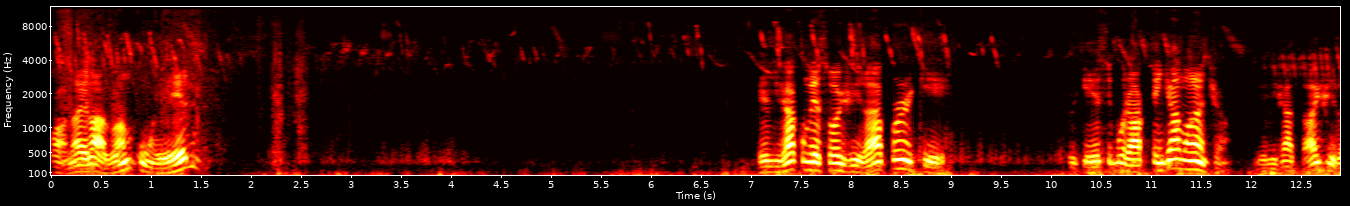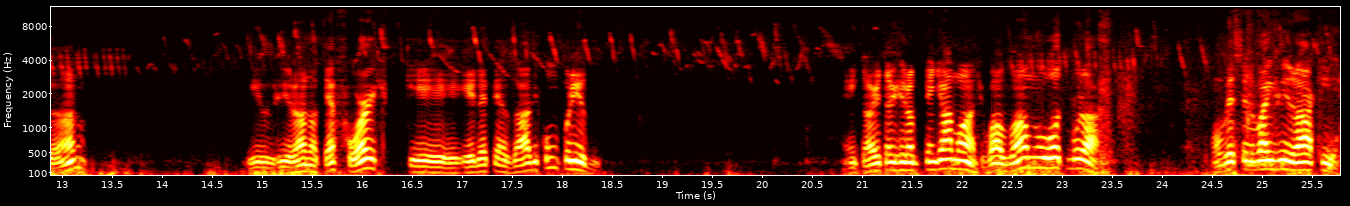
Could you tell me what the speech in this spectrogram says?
Ó, nós lavamos com ele. Ele já começou a girar, por quê? Porque esse buraco tem diamante, ó. Ele já está girando. E girando até forte, porque ele é pesado e comprido. Então ele está girando que tem diamante. Vamos no outro buraco. Vamos ver se ele vai girar aqui.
